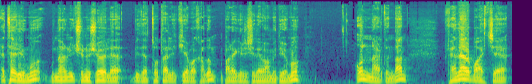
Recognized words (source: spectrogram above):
Ethereum'u bunların üçünü şöyle bir de total ikiye bakalım. Para girişi devam ediyor mu? Onun ardından Fenerbahçe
